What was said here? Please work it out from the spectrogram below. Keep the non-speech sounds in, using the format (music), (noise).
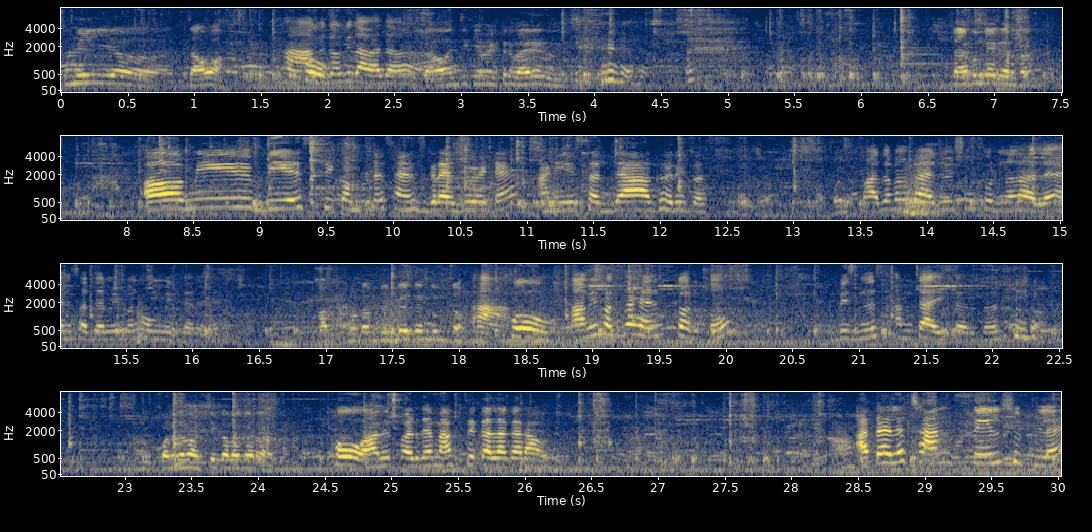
तुम्ही अं, जावा. हां आम्ही दोघी जावा जावा. गावांची केमिस्ट्री भारी आहे तुमची. काय आपण काय करता? अ, मी B S C computer science graduate आहे आणि सध्या घरीच असते. माझं पण ग्रॅज्युएशन पूर्ण झालं आहे आणि सध्या मी पण होम मेकर आहे. हा छोटा बिझनेस आहे तुमचा? हां. हो. आम्ही फक्त हेल्प करतो. बिझनेस आमच्या आई करतात तुम्ही पडद्यामागचे कलाकार आहात? हो आम्ही पडद्यामागचे कलाकार आहोत. आता याला छान तेल सुटलंय.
